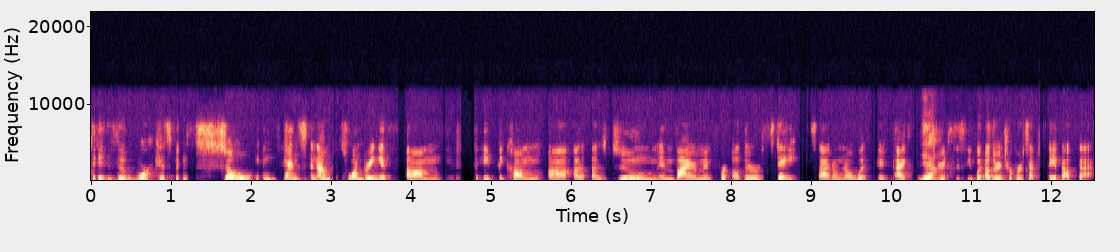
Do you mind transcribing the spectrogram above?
the, the work has been so intense. And I'm just wondering if, um, if they've become uh, a, a, Zoom environment for other states. I don't know what, it, I'm yeah. curious to see what other interpreters have to say about that.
